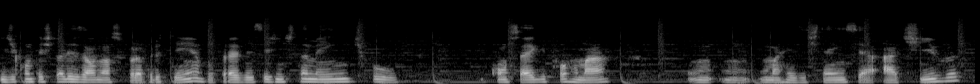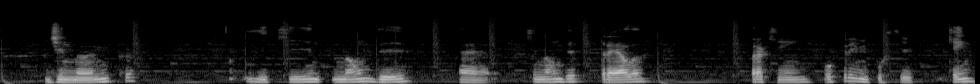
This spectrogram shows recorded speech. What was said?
e de contextualizar o nosso próprio tempo para ver se a gente também, tipo, consegue formar um, um, uma resistência ativa, dinâmica e que não dê é, que não dê trela para quem oprime, porque quem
